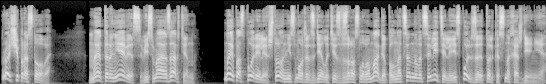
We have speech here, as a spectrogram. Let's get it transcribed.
«Проще простого. Мэтр Невис весьма азартен. Мы поспорили, что он не сможет сделать из взрослого мага полноценного целителя, используя только снахождение.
